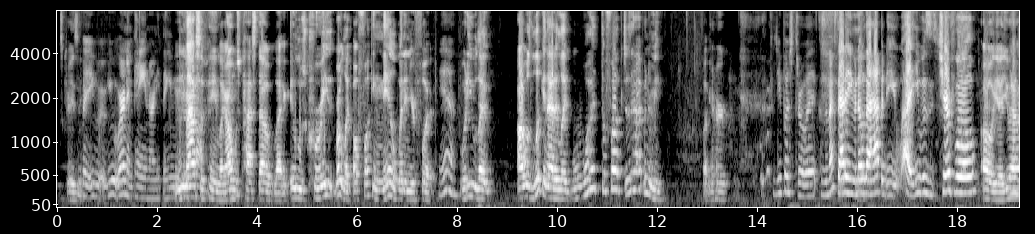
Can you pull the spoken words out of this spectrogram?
It's crazy. But you you weren't in pain or anything. Massive pain. Like I almost passed out. Like it was crazy, bro. Like a fucking nail went in your foot. Yeah. What do you like? I was looking at it like, what the fuck just happened to me? Fucking hurt. Did you push through it? Because the next day I didn't even know that happened to you. Why? You was cheerful. Oh yeah, you, you have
